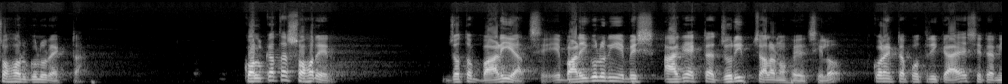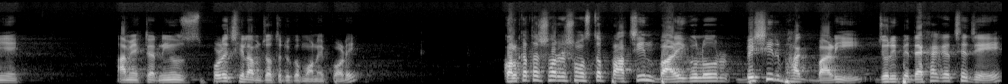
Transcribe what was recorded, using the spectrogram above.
শহরগুলোর একটা। কলকাতা শহরের যত বাড়ি আছে এই বাড়িগুলো নিয়ে বেশ আগে একটা জরিপ চালানো হয়েছিল। কোন একটা পত্রিকায় সেটা নিয়ে আমি একটা নিউজ পড়েছিলাম যতটুকু মনে পড়ে। কলকাতা শহরের সমস্ত প্রাচীন বাড়িগুলোর বেশিরভাগ বাড়ি জরিপে দেখা গেছে যে,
